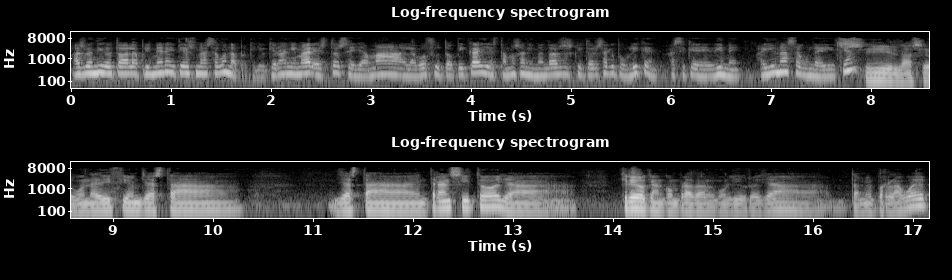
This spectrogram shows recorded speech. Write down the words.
¿Has vendido toda la primera y tienes una segunda? Porque yo quiero animar, esto se llama La Voz Utópica y estamos animando a los escritores a que publiquen. Así que dime, ¿hay una segunda edición? Sí, la segunda edición ya está, ya está en tránsito, ya creo que han comprado algún libro ya también por la web.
